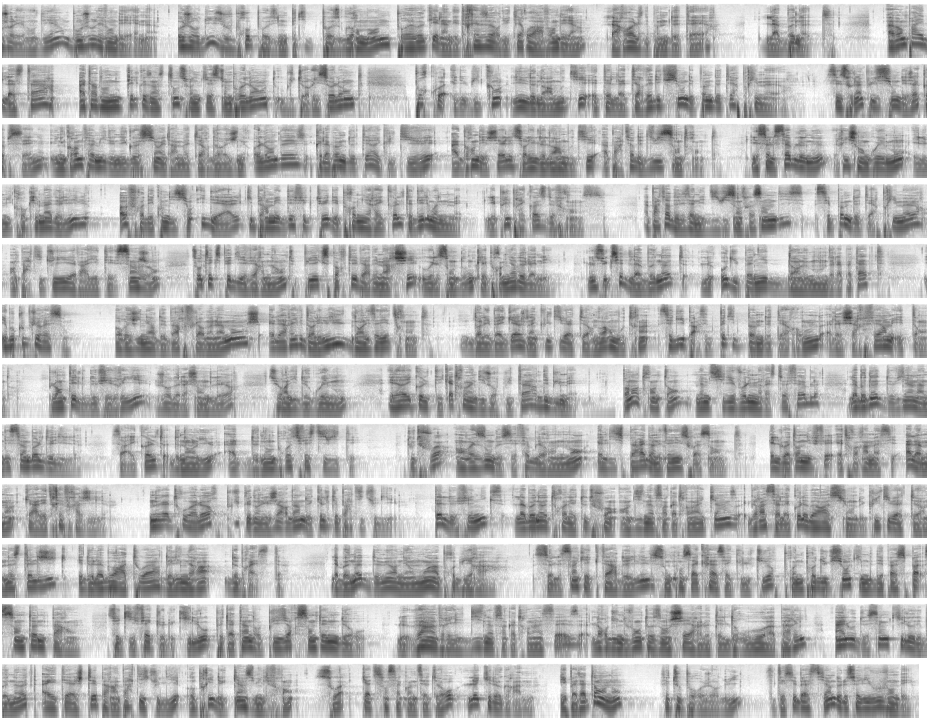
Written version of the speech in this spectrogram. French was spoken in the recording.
Bonjour les Vendéens, bonjour les Vendéennes. Aujourd'hui, je vous propose une petite pause gourmande pour évoquer l'un des trésors du terroir vendéen, la Rolls des pommes de terre, la bonnotte. Avant de parler de la star, attardons-nous quelques instants sur une question brûlante, ou plutôt rissolante. Pourquoi et depuis quand l'île de Noirmoutier est-elle la terre d'élection des pommes de terre primeurs? C'est sous l'impulsion des Jacobsen, une grande famille de négociants et d'armateurs d'origine hollandaise, que la pomme de terre est cultivée à grande échelle sur l'île de Noirmoutier à partir de 1830. Les sols sablonneux, riches en goémons et le microclimat de l'île offrent des conditions idéales qui permettent d'effectuer des premières récoltes dès le mois de mai, les plus précoces de France. À partir des années 1870, ces pommes de terre primeurs, en particulier la variété Saint-Jean, sont expédiées vers Nantes puis exportées vers des marchés où elles sont donc les premières de l'année. Le succès de la bonnotte, le haut du panier dans le monde de la patate, est beaucoup plus récent. Originaire de Barfleur dans la Manche, elle arrive dans les îles dans les années 30, dans les bagages d'un cultivateur noir-moutrin séduit par cette petite pomme de terre ronde à la chair ferme et tendre. Plantée le 2 février, jour de la chandeleur, sur un lit de Guémont, elle est récoltée 90 jours plus tard, début mai. Pendant 30 ans, même si les volumes restent faibles, la bonnotte devient l'un des symboles de l'île, sa récolte donnant lieu à de nombreuses festivités. Toutefois, en raison de ses faibles rendements, elle disparaît dans les années 60. Elle doit en effet être ramassée à la main car elle est très fragile. On ne la trouve alors plus que dans les jardins de quelques particuliers. Telle le phénix, la bonnotte renaît toutefois en 1995 grâce à la collaboration de cultivateurs nostalgiques et de laboratoires de l'INRA de Brest. La bonnotte demeure néanmoins un produit rare. Seuls 5 hectares de l'île sont consacrés à sa culture pour une production qui ne dépasse pas 100 tonnes par an, ce qui fait que le kilo peut atteindre plusieurs centaines d'euros. Le 20 avril 1996, lors d'une vente aux enchères à l'hôtel Drouot à Paris, un lot de 5 kg de bonnotte a été acheté par un particulier au prix de 15 000 francs, soit 457 euros le kilogramme. Et pas t'attends, non? C'est tout pour aujourd'hui. C'était Sébastien de Le Saviez-vous Vendée.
